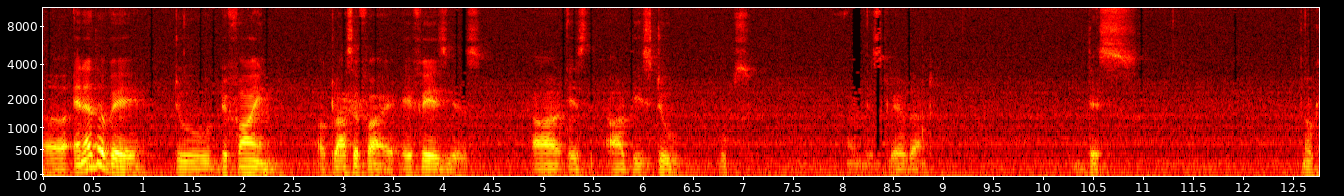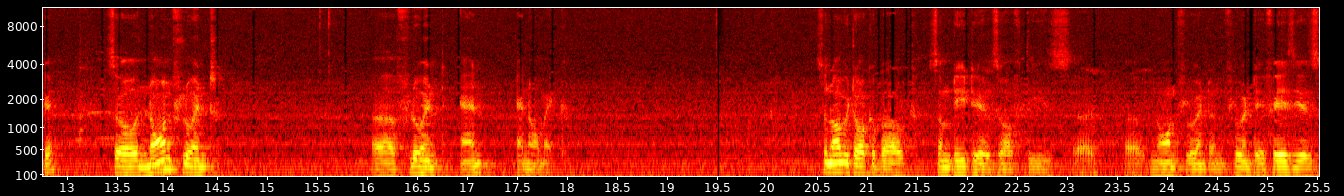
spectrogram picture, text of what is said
Uh, another way to define or classify aphasias are, is, are these two. Oops, let me just clear that. This. Okay, so non-fluent, uh, fluent and anomic. So now we talk about some details of these uh, uh, non-fluent and fluent aphasias.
